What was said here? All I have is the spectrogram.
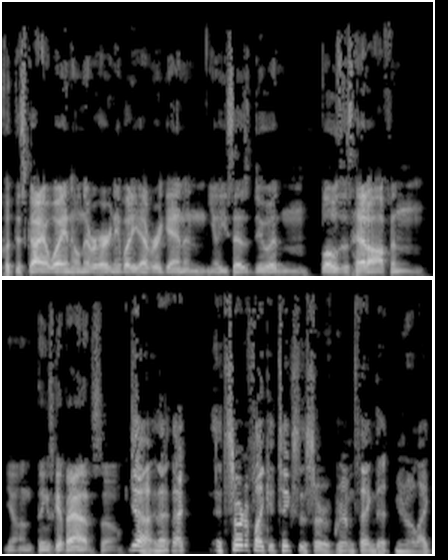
put this guy away and he'll never hurt anybody ever again. And, you know, he says do it and blows his head off and, you know, and things get bad. So, Yeah, that that it's sort of like it takes this sort of grim thing that you know, like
